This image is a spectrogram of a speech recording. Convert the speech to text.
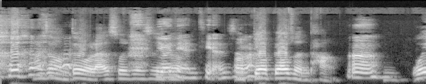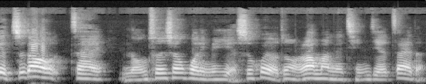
那这种对我来说就是有点甜，是吧？标标准糖。嗯，我也知道在农村生活里面也是会有这种浪漫的情节在的，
